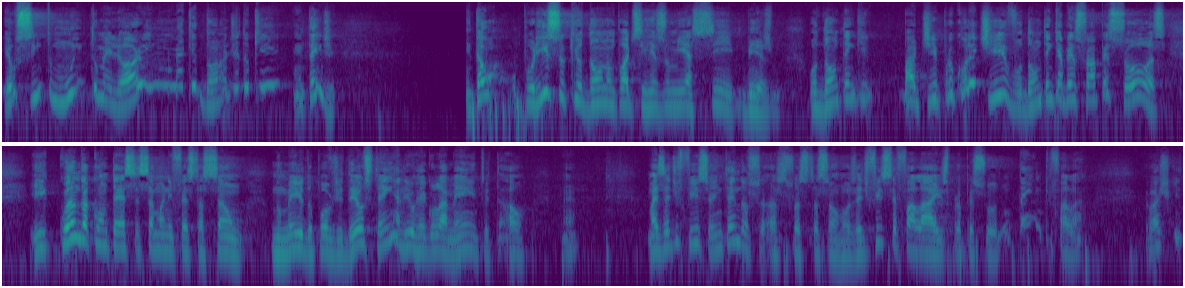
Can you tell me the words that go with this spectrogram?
Eu sinto muito melhor indo no McDonald's do que, entende? Então, por isso que o dom não pode se resumir a si mesmo. O dom tem que partir para o coletivo, o dom tem que abençoar pessoas. E quando acontece essa manifestação no meio do povo de Deus, tem ali o regulamento e tal. Né? Mas é difícil, eu entendo a sua, situação, Rosa. É difícil você falar isso para a pessoa. Não tem o que falar. Eu acho que.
